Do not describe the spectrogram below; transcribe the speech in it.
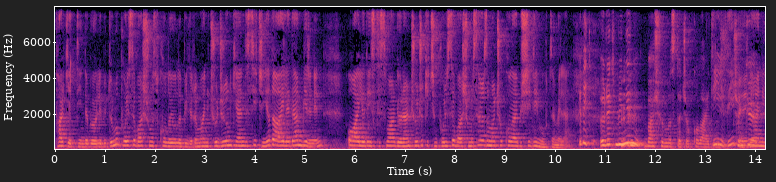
fark ettiğinde böyle bir durumu polise başvurması kolay olabilir. Ama hani çocuğun kendisi için ya da aileden birinin o ailede istismar gören çocuk için polise başvurması her zaman çok kolay bir şey değil muhtemelen. Evet, öğretmenin başvurması da çok kolay değil. Değil değil Çünkü mi? Yani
